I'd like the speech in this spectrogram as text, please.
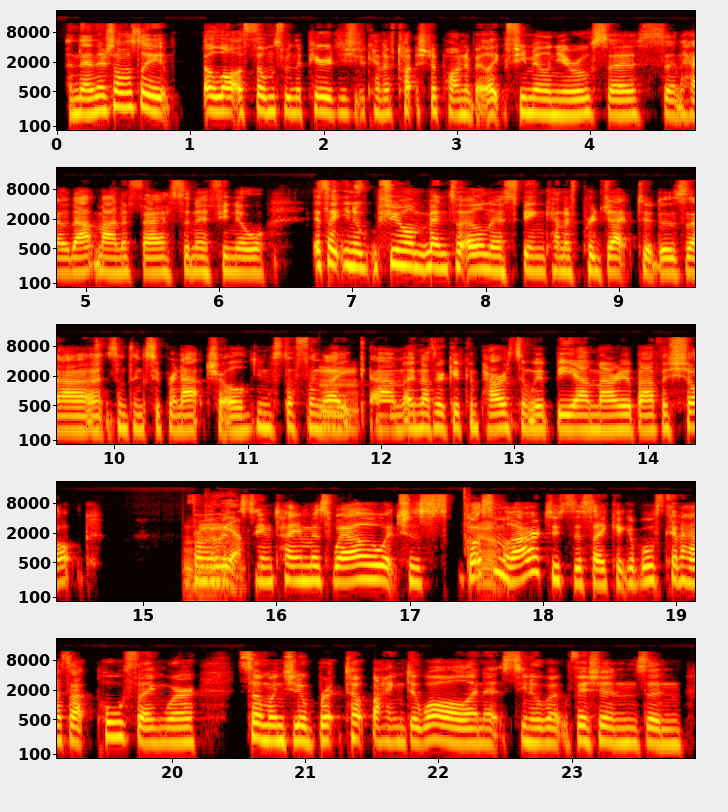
and then there's obviously a lot of films from the period as you kind of touched upon about like female neurosis and how that manifests. And if, you know, it's like, you know, female mental illness being kind of projected as uh, something supernatural, you know, mm. like um, another good comparison would be uh, Mario Bava's Shock from mm-hmm. the same time as well, which has got yeah. similarities to the psychic. It both kind of has that pull thing where someone's, you know, bricked up behind a wall and it's, you know, about visions and,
